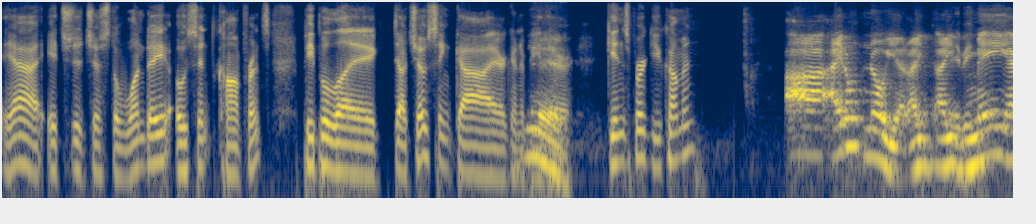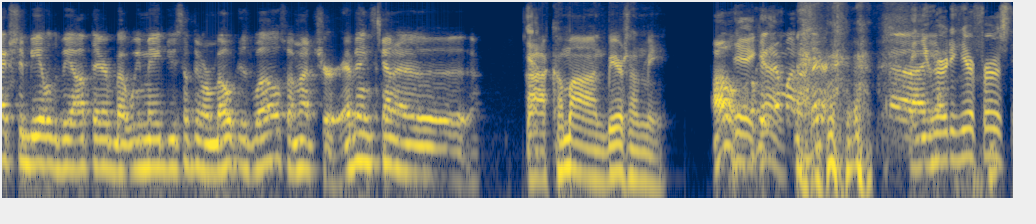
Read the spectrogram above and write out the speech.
Yeah, it's just a one-day OSINT conference. People like Dutch OSINT guy are going to be Yeah. there. Ginsberg, you coming? Uh, I don't know yet. I, I Maybe. may actually be able to be out there, but we may do something remote as well, so I'm not sure. Everything's kind of. Yeah. Ah, come on, beers on me. Oh, There you okay, go. never mind. I'm there. Uh, and you heard it here first.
